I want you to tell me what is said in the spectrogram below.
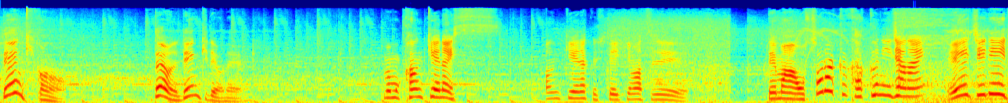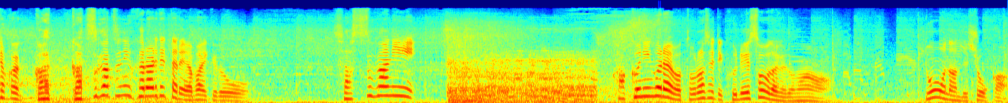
電気かな？だよね、電気だよね。まあ、もう関係ないっす。関係なくしていきます。でまあおそらく角煮じゃない ?HD とかガガツガツに振られてたらやばいけどさすがに角煮ぐらいは取らせてくれそうだけどな。どうなんでしょうか。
